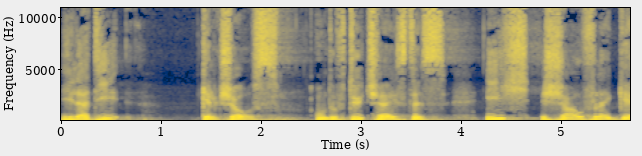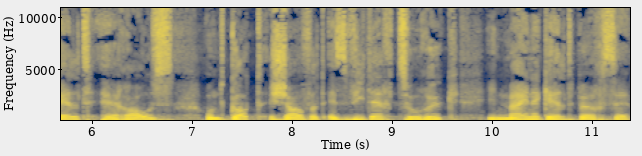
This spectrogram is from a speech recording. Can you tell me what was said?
il a dit quelque chose. Und auf Deutsch heißt es, ich schaufle Geld heraus und Gott schaufelt es wieder zurück in meine Geldbörse.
